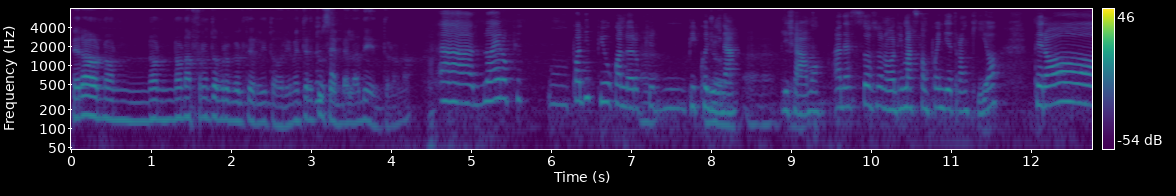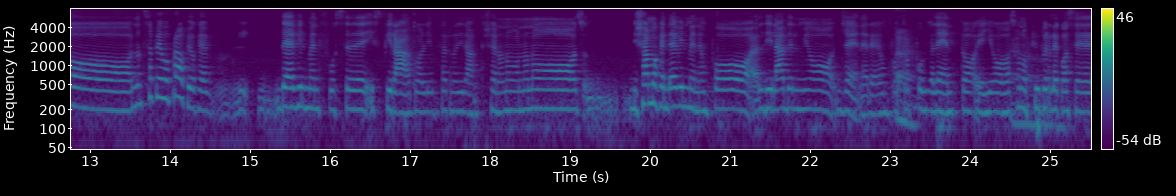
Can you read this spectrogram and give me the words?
Però non, non- non affronto proprio il territorio, mentre tu sei bella dentro, no? eh, lo ero più, un po' di più quando ero più Eh, mm, piccolina. eh, certo. diciamo. Adesso sono rimasta un po' indietro anch'io, però non sapevo proprio che Devilman fosse ispirato all'Inferno di Dante, cioè non ho, non ho- diciamo che Devilman è un po' al di là del mio genere, è un po' Eh, troppo violento e io eh, sono no, più per le cose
